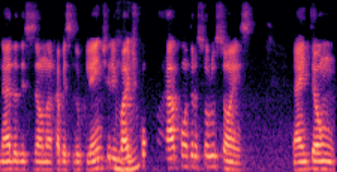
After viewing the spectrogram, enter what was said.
né, da decisão na cabeça do cliente, ele uhum. vai te comparar com outras soluções. Né? Então,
